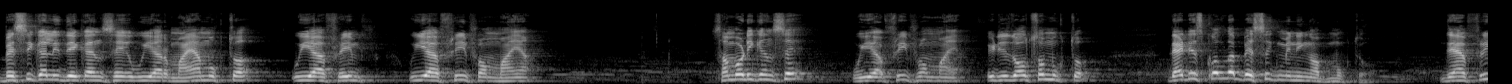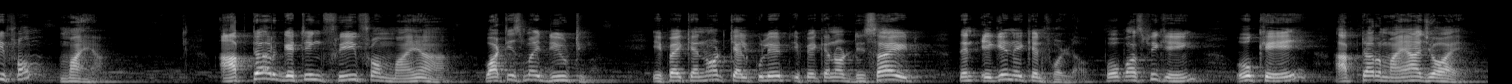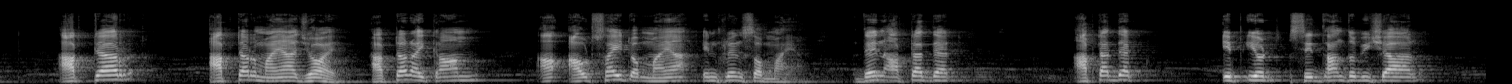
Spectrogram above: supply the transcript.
Basically, they can say we are Maya Mukta, we are free, we are free from Maya. Somebody can say we are free from Maya. It is also Mukta. That is called the basic meaning of Mukta. They are free from Maya. After getting free from Maya, what is my duty? If I cannot calculate, if I cannot decide, then again I can fall down. Pope speaking, okay, after Maya joy, after, after Maya joy, after I come uh, outside of Maya, influence of Maya, then after that, after that, if your Siddhanta Vichar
